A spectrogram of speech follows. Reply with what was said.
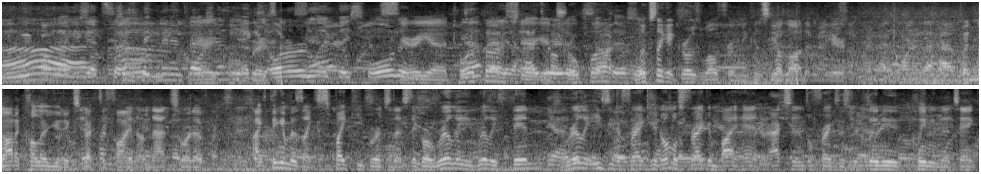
ah, you get some pigment infection, cool birds. or like they swollen. Seria torpa, Seria tropa. Looks like it grows well for him. You can see a lot of it here. But not a color you'd expect to find on that sort of. I think of them as like spiky bird's nests. They grow really, really thin, really easy to frag. You can almost frag them by hand or accidental frags as you're cleaning, cleaning the tank.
